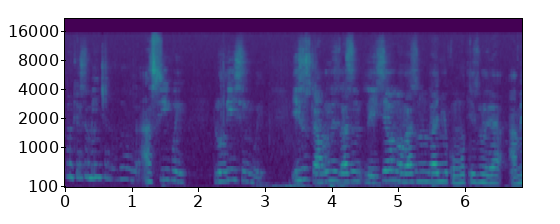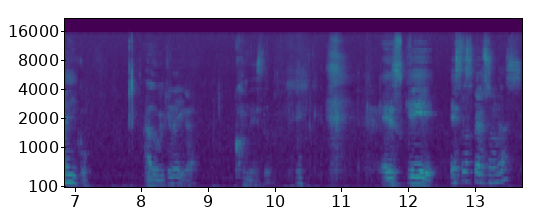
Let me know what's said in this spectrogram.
Porque se me hinchan los. Así, güey. Lo dicen, güey. Y esos cabrones le, hacen, le hicieron o le hacen un daño, como no tienes una idea, a México. A lo que quiero llegar con esto es que estas personas,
